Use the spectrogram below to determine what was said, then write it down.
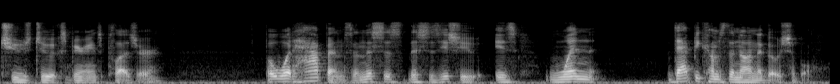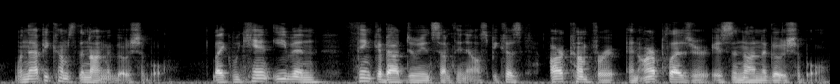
choose to experience pleasure. But what happens, and this is this is issue, is when that becomes the non-negotiable. When that becomes the non-negotiable, like we can't even think about doing something else because our comfort and our pleasure is the non negotiable.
